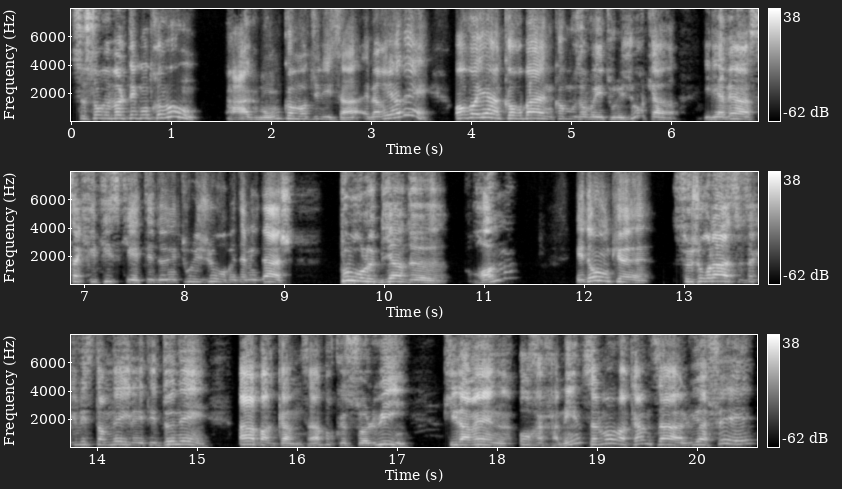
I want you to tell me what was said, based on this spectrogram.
se sont révoltés contre vous. Ah bon, comment tu dis ça? Eh bien, regardez, envoyez un korban comme vous envoyez tous les jours, car il y avait un sacrifice qui était donné tous les jours au Beth pour le bien de Rome. Et donc, euh, ce jour-là, ce sacrifice emmené, il a été donné à Bar Kamsa pour que ce soit lui qui l'amène au Chachamim. Seulement, Bar Kamsa lui a fait,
